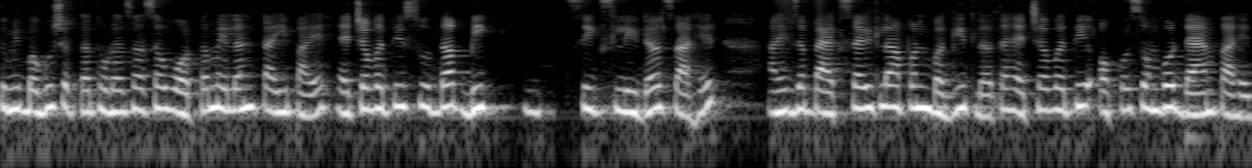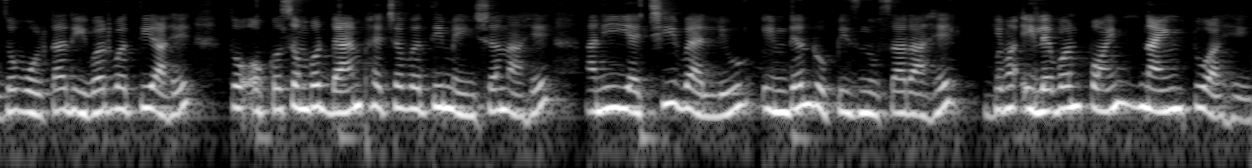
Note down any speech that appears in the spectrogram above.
तुम्ही बघू शकता थोडासा असा वॉटरमेलन टाईप आहे. ह्याच्यावरती सुद्धा बिग सिक्स लीडर्स आहेत. आणि जर बॅक साईडला आपण बघितलं तर ह्याच्यावरती ऑकोसोंबो डॅम्प आहे. जो वोल्टा रिव्हरवरती आहे तो ऑकोसोंबो डॅम्प ह्याच्यावरती मेन्शन आहे. आणि याची व्हॅल्यू इंडियन रुपीजनुसार आहे किंवा इलेवन पॉईंट नाईन टू आहे.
